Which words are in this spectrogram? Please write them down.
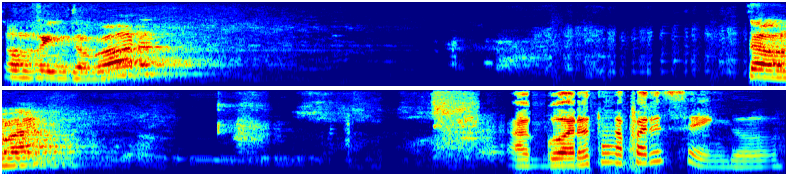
Estão vendo agora? Então, né? Agora está aparecendo.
